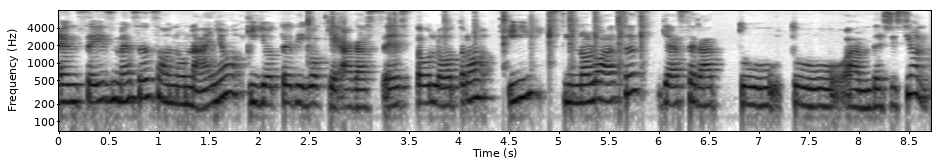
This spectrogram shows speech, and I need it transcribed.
en seis meses o en un año y yo te digo que hagas esto, lo otro y si no lo haces ya será tu, tu decisión.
